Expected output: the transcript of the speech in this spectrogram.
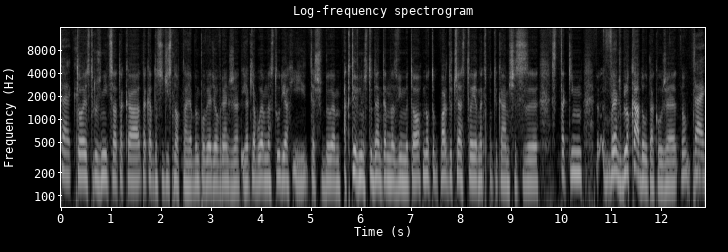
Tak. to jest różnica taka, taka dosyć istotna. Ja bym powiedział wręcz, że jak ja byłem na studiach i też byłem aktywnym studentem, nazwijmy to, no to bardzo często jednak spotykałem się z, z takim wręcz blokadą taką, że no, Tak.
